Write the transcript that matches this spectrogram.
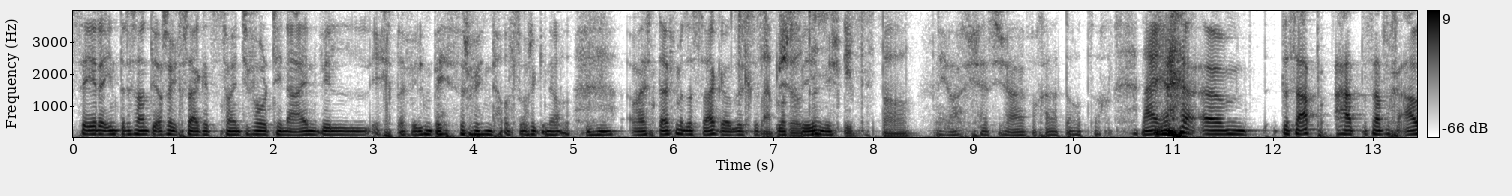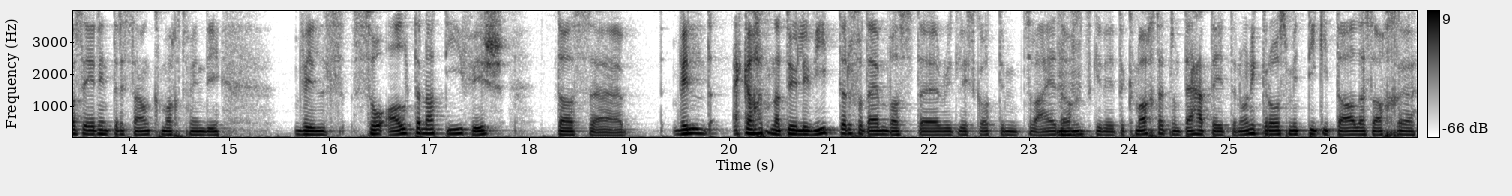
sehr interessante. Also, ich sage jetzt 2049, weil ich den Film besser finde als das Original. Mhm. Weiss, darf man das sagen? Oder ist Ich das schon, blasphemisch? es gibt ein paar. Ja, es ist einfach eine Tatsache. Nein, ähm, das App hat das einfach auch sehr interessant gemacht, finde ich, weil es so alternativ ist, dass äh, weil er geht natürlich weiter von dem, was der Ridley Scott im 82 dort gemacht hat und der hat dort noch nicht groß mit digitalen Sachen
